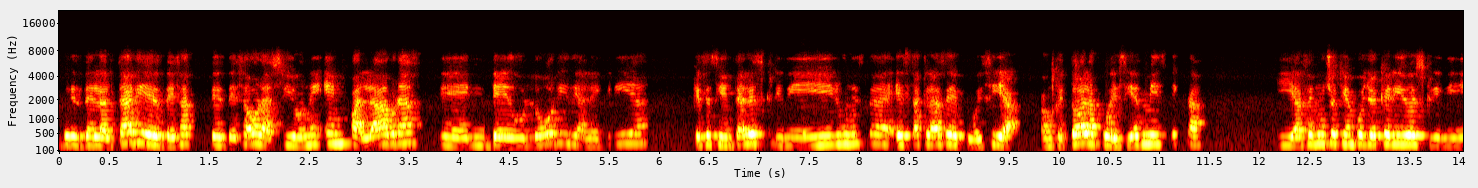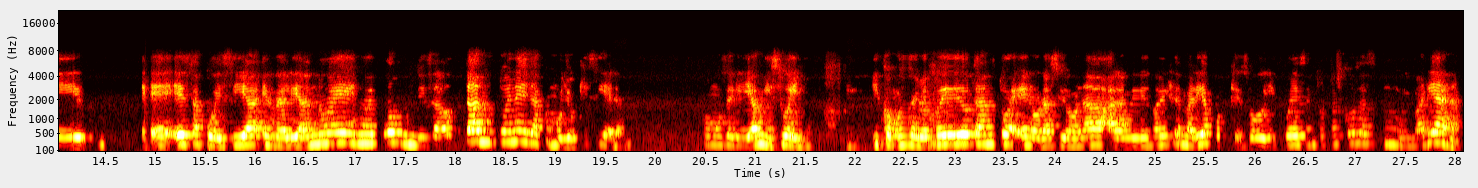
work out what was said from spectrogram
Desde el altar y desde esa, desde esa oración en palabras de dolor y de alegría que se siente al escribir esta, esta clase de poesía aunque toda la poesía es mística, y hace mucho tiempo yo he querido escribir eh, esa poesía, en realidad no he, no he profundizado tanto en ella como yo quisiera, como sería mi sueño, y como se lo he pedido tanto en oración a, la misma Virgen María, porque soy, pues, entre otras cosas, muy mariana.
